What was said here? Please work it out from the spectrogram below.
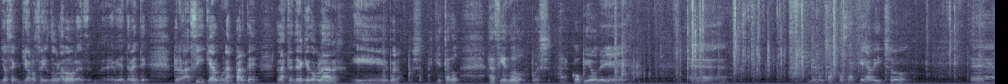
yo sé, yo no soy un doblador, evidentemente, pero así que algunas partes las tendré que doblar y bueno, pues aquí he estado haciendo pues acopio de, eh, de muchas cosas que ha dicho. Eh,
